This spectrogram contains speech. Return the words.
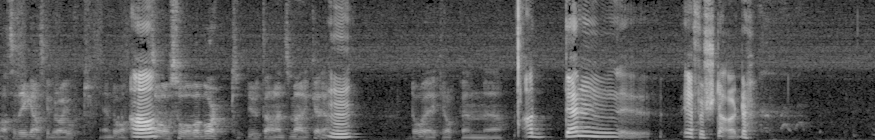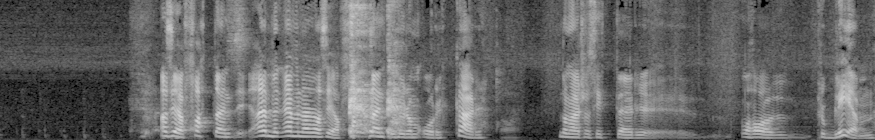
alltså det är ganska bra gjort ändå. Ja. Alltså att sova bort utan att ens märka det. Mm. Då är kroppen... eh, Ja, den eh, är förstörd. Alltså jag fattar inte, även, även alltså jag fattar inte hur de orkar. Ja. De här som sitter eh, och har problem,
